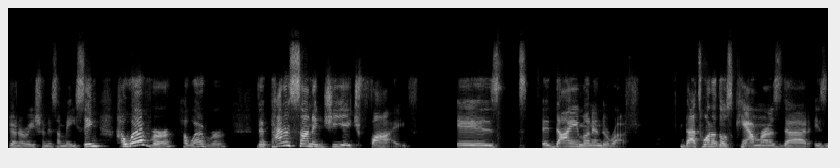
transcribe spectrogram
generation is amazing. However, however, the Panasonic GH5 is a diamond in the rough that's one of those cameras that is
